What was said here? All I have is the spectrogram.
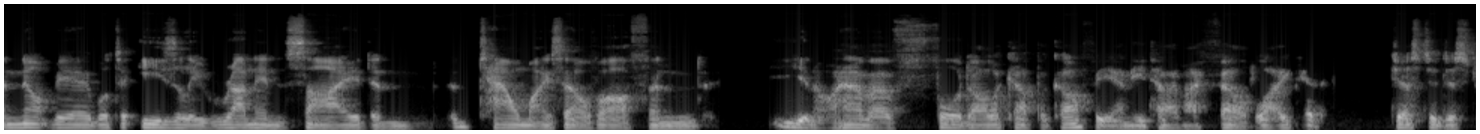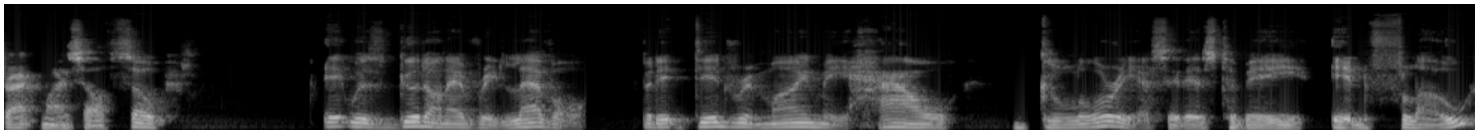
and not be able to easily run inside and towel myself off and you know have a four dollar cup of coffee anytime I felt like it just to distract myself. So it was good on every level, but it did remind me how glorious it is to be in flow,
